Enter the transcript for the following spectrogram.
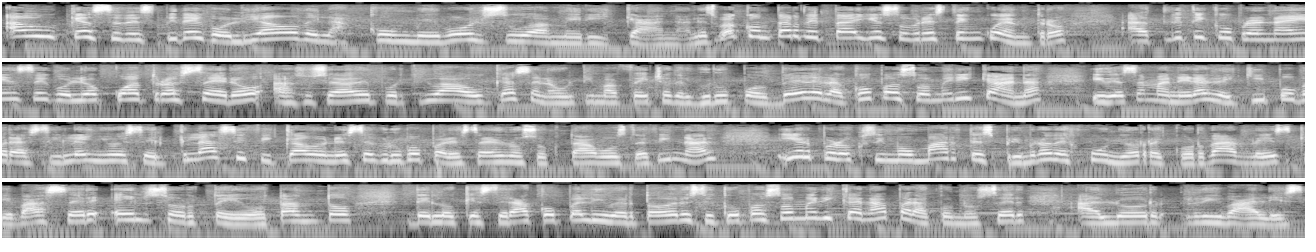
Aucas se despide goleado de la Conmebol Sudamericana. Les voy a contar detalles sobre este encuentro. Atlético Paranaense goleó 4 a 0 a Sociedad Deportiva Aucas en la última fecha del grupo D de la Copa Sudamericana y de esa manera el equipo brasileño es el clasificado en este grupo para estar en los octavos de final y el próximo martes primero de junio recordarles que va a ser el sorteo tanto de lo que será Copa Libertadores y Copa Sudamericana para conocer a los rivales.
